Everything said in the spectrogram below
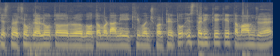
जिसमें अशोक गहलोत और गौतम अडानी एक ही मंच पर थे। तो इस तरीके के तमाम जो है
